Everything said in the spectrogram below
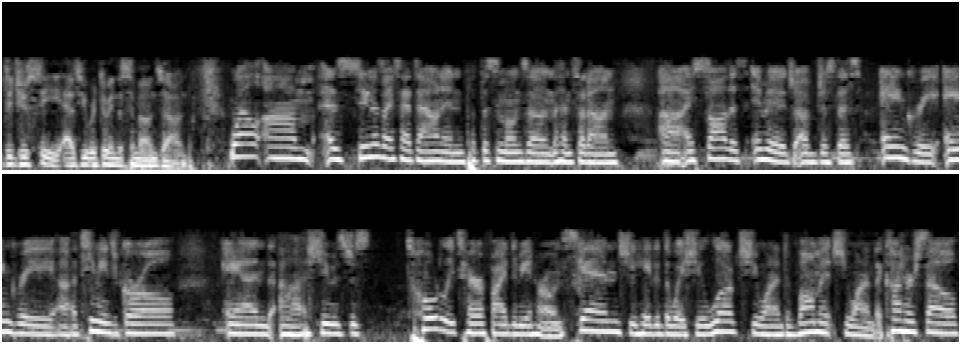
did you see as you were doing the Simone Zone? Well, um, as soon as I sat down and put the Simone Zone, the headset on, uh, I saw this image of just this angry, angry uh, teenage girl, and uh, she was just totally terrified to be in her own skin. She hated the way she looked. She wanted to vomit. She wanted to cut herself.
